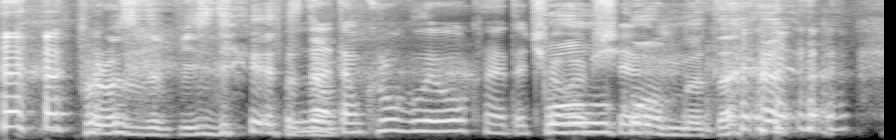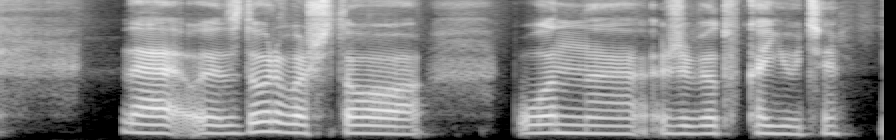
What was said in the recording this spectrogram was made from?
просто пиздец. Да, там там круглые окна, это что вообще? полукомната. Да, э, здорово, что он э, живет в каюте.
